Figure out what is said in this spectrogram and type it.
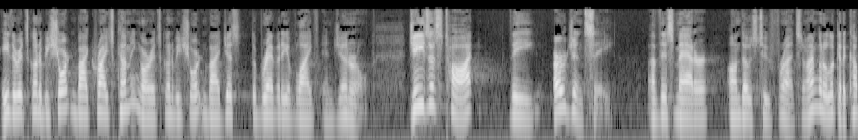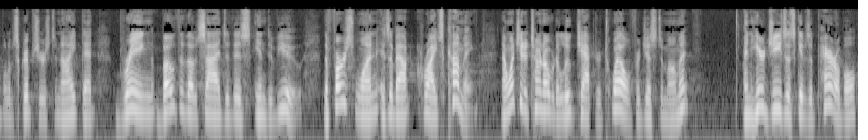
Either it's going to be shortened by Christ's coming or it's going to be shortened by just the brevity of life in general. Jesus taught the urgency of this matter on those two fronts. Now, I'm going to look at a couple of scriptures tonight that bring both of those sides of this into view. The first one is about Christ's coming. Now, I want you to turn over to Luke chapter 12 for just a moment. And here Jesus gives a parable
